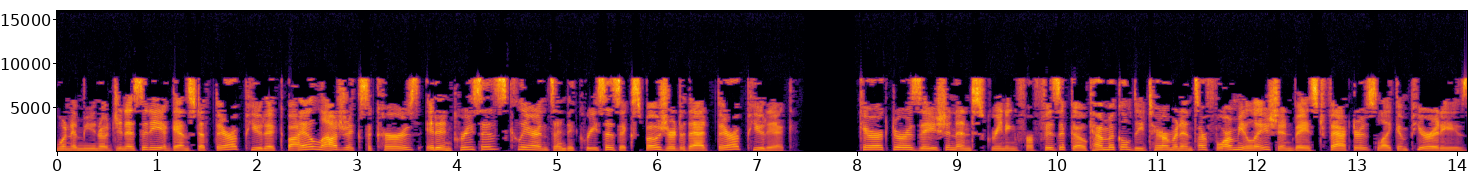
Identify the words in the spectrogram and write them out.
When immunogenicity against a therapeutic biologics occurs, it increases clearance and decreases exposure to that therapeutic. Characterization and screening for physicochemical determinants are formulation-based factors like impurities,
